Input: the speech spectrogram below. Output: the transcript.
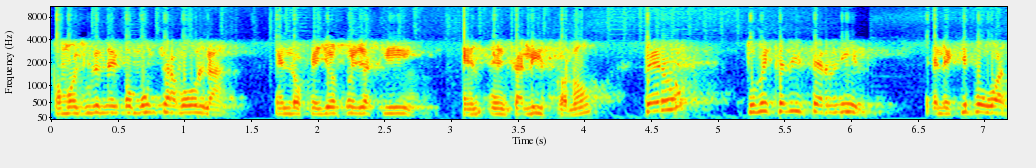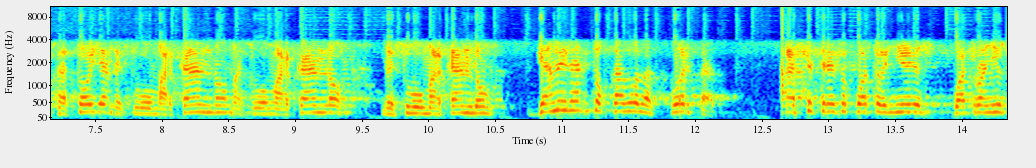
como dice digo, mucha bola en lo que yo soy aquí en, en Jalisco, ¿no? Pero tuve que discernir el equipo Guasatoya me estuvo marcando, me estuvo marcando, me estuvo marcando. Ya me han tocado las puertas. Hace tres o cuatro años, cuatro años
